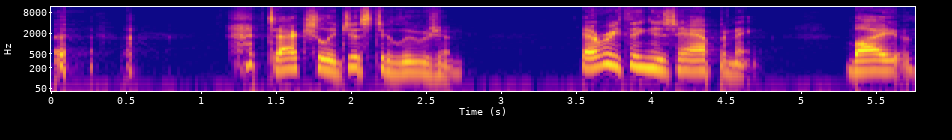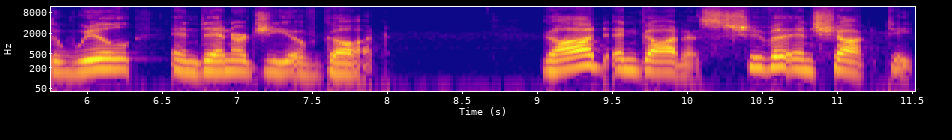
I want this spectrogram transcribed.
it's actually just illusion. Everything is happening by the will and energy of God. God and Goddess, Shiva and Shakti,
